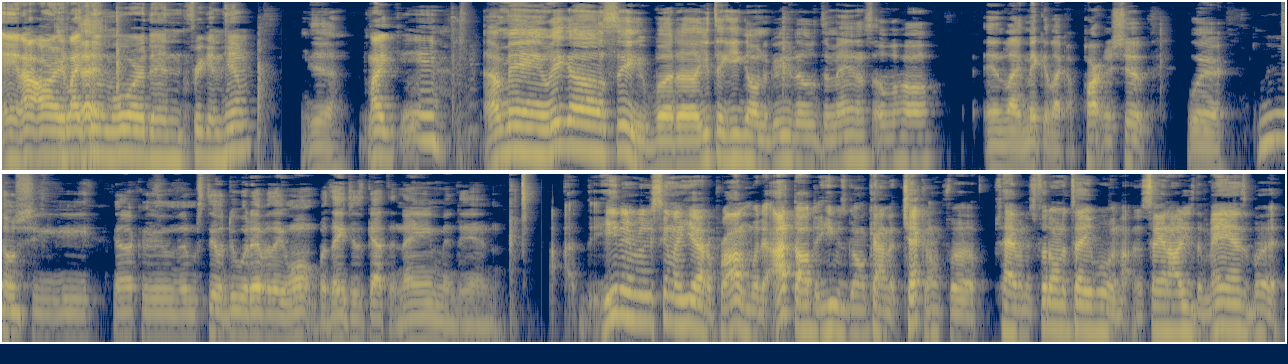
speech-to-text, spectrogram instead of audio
and I already like him more than freaking him. Yeah. Like, eh, I mean, we gonna see, but uh, you think he gonna agree to those demands, overhaul, and like make it like a partnership where mm, Toshi and them still do whatever they want, but they just got the name, and then he didn't really seem like he had a problem with it. I thought that he was gonna kind of check him for having his foot on the table and saying all these demands, but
